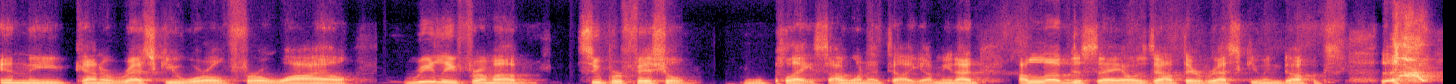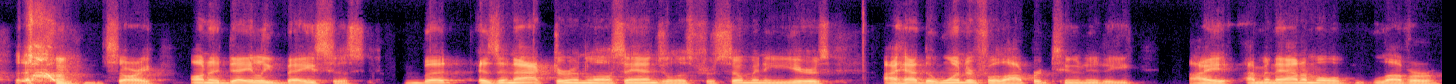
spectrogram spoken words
in the kind of rescue world for a while really from a superficial place i want to tell you i mean i i love to say i was out there rescuing dogs sorry, on a daily basis. But as an actor in Los Angeles for so many years, I had the wonderful opportunity. I, I'm an animal lover,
